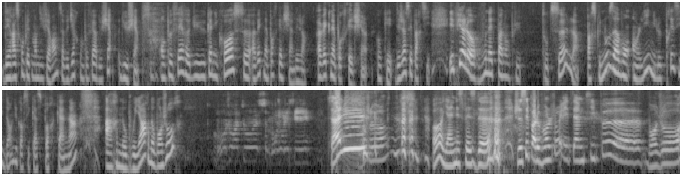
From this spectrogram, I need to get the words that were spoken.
des races complètement différentes, ça veut dire qu'on peut faire du chien, du chien. On peut faire du canicross euh, avec n'importe quel chien déjà. Avec n'importe quel chien. Ok, déjà c'est parti. Et puis alors, vous n'êtes pas non plus toute seule, parce que nous avons en ligne le président du Corsica Sport Canin, Arnaud Brouillard. Arnaud. Bonjour à tous, bonjour les filles. Salut Bonjour. Oh, il y a une espèce de... Je sais pas, le bonjour, il était un petit peu... euh, Bonjour.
